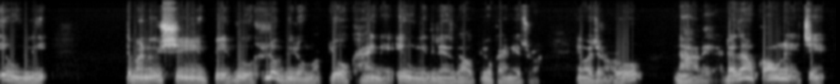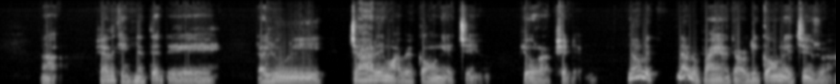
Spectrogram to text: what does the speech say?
အင်္ဂလိပ် တမန်လို့ရှိရင်ပေတရုကိုလွတ်ပြီးတော့မှပြောခိုင်းတယ်အင်္ဂလိပ်သတင်းစကားကိုပြောခိုင်းတယ်ဆိုတာအဲ့မှာကျွန်တော်တို့နားလေ။ဒါကြောင့်ကောင်းတဲ့အကျင့်ကဘုရားသခင်နှစ်သက်တယ်။ဒါလူတွေကြားထဲမှာပဲကောင်းတဲ့အကျင့်ကိုပြောတာဖြစ်တယ်။နောက်တစ်နောက်တစ်ပိုင်းကကြောင့်ဒီကောင်းတဲ့အကျင့်ဆိုတာ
